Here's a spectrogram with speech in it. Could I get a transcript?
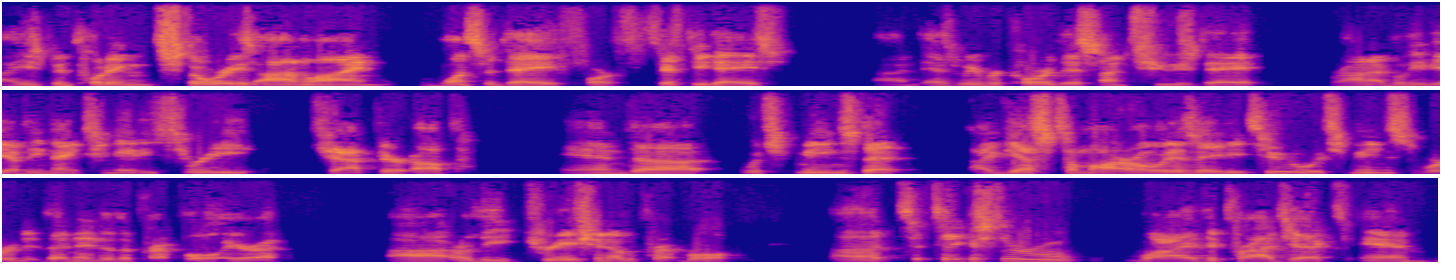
Uh, he's been putting stories online once a day for 50 days uh, as we record this on Tuesday, Ron, I believe you have the 1983 chapter up, and uh, which means that I guess tomorrow is 82, which means we're then into the Prep Bowl era uh, or the creation of the Prep Bowl. Uh, to take us through why the project and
